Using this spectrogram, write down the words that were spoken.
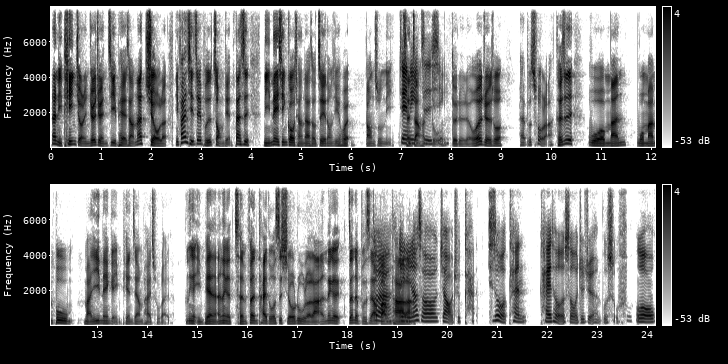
那你听久了，你就会觉得你自己配得上。那久了，你发现其实这些不是重点，但是你内心够强大的时候，这些东西会帮助你成长很多。对对对，我就觉得说还不错啦。可是我蛮我蛮不满意那个影片这样拍出来的。那个影片、啊、那个成分太多是修路了啦，那个真的不是要帮，他。你那时候叫我去看，其实我看开头的时候我就觉得很不舒服，我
